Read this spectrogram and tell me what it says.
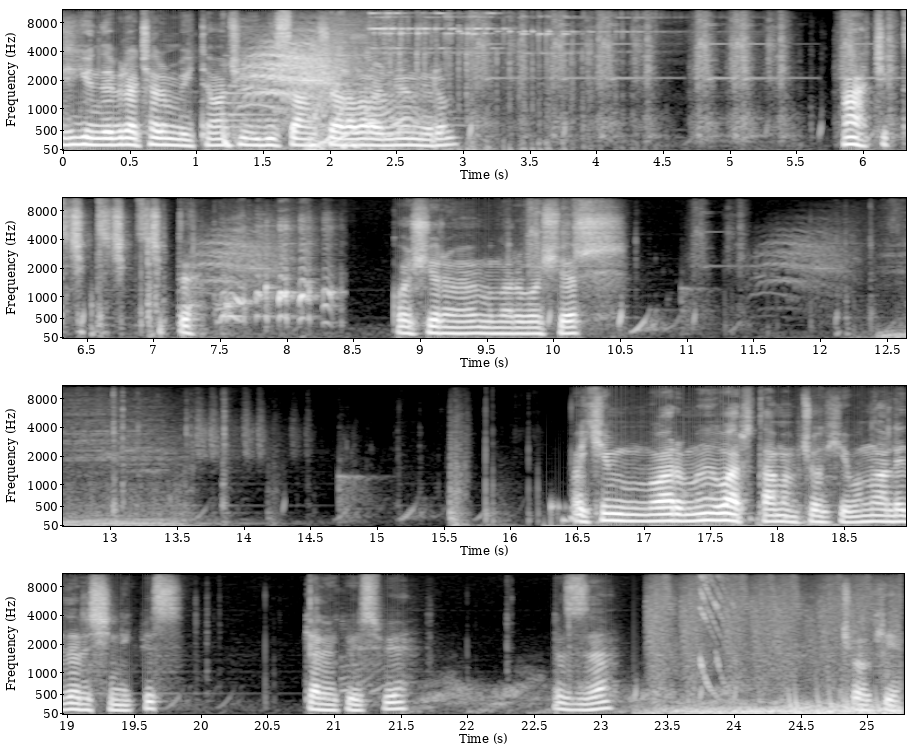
İki günde bir açarım büyük ihtimal çünkü bir saat şu aralar oynayamıyorum. Ha çıktı çıktı çıktı çıktı. Koşuyorum hemen bunları boş ver. Bakayım var mı? Var. Tamam çok iyi. Bunu hallederiz şimdilik biz. Gel bakayım USB. Hızlı. Çok iyi.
